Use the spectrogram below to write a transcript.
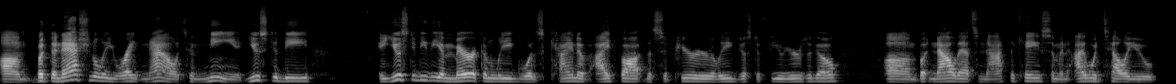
Um, but the National League right now, to me, it used to be. It used to be the American League was kind of, I thought, the superior league just a few years ago. Um, but now that's not the case. I mean, I would tell you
